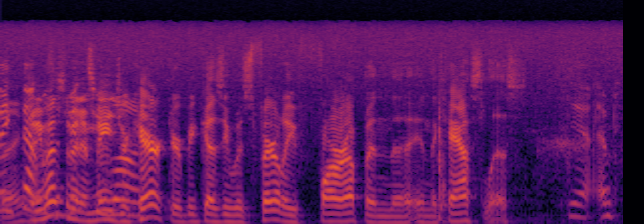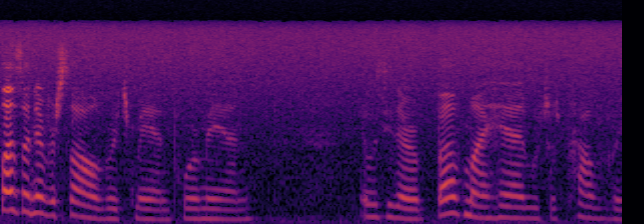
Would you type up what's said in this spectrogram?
anything. that he was must a have been a bit too major long. character because he was fairly far up in the in the cast list. Yeah, and plus I never saw Rich Man, Poor Man. It was either above my head, which was probably,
